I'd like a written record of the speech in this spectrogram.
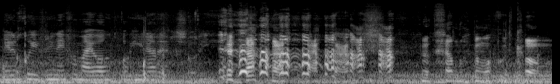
Een hele goede vriendin van mij woont ook hier naar rechts, sorry. Dat gaat nog helemaal goed komen.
